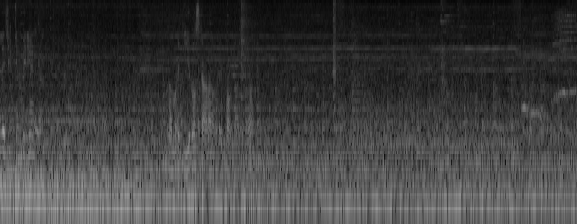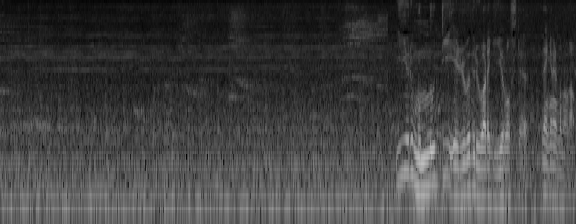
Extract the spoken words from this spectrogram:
രാവിലെ ചിക്കൻ ബിരിയാണിയാണ് നമ്മുടെ ഗീ റോസ്റ്റാണ് അവിടെ ഇപ്പോൾ ഉണ്ടാക്കുന്നത്. ഈ ഒരു മുന്നൂറ്റി എഴുപത് രൂപയുടെ ഗീ റോസ്റ്റ് ഇതെങ്ങനെയുണ്ടെന്ന് നോക്കാം.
